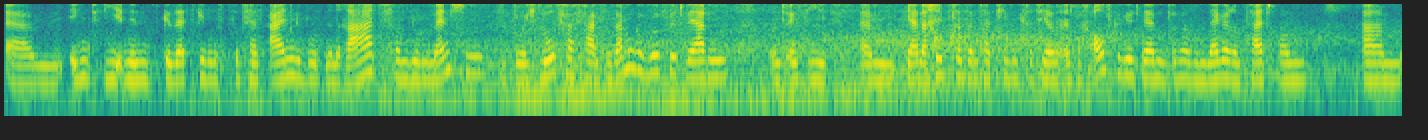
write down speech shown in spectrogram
ähm, irgendwie in den Gesetzgebungsprozess eingebundenen Rat von jungen Menschen, die durch Losverfahren zusammengewürfelt werden und irgendwie ähm, ja nach repräsentativen Kriterien einfach ausgewählt werden und immer so einen längeren Zeitraum ähm,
